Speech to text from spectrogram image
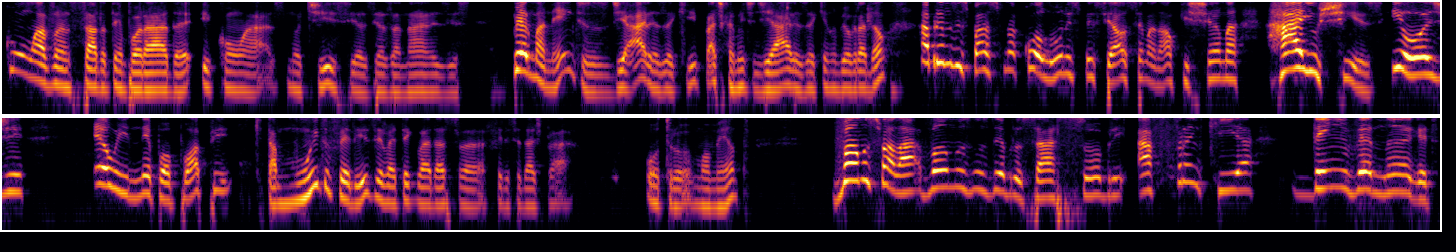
com a avançada temporada e com as notícias e as análises permanentes, diárias aqui, praticamente diárias aqui no Belgradão, abrimos espaço para uma coluna especial semanal que chama Raio X. E hoje eu e Nepopop, que está muito feliz e vai ter que guardar sua felicidade para outro momento, vamos falar, vamos nos debruçar sobre a franquia Denver Nuggets.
